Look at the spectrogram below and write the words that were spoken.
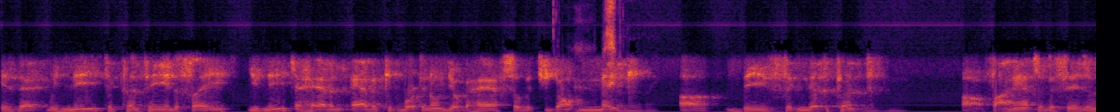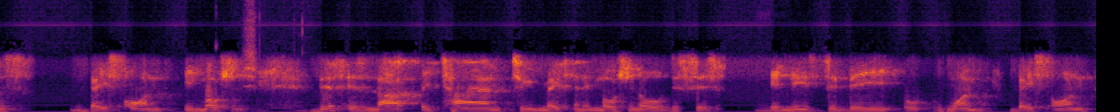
is that we need to continue to say you need to have an advocate working on your behalf so that you don't Absolutely. make uh, these significant uh, financial decisions based on emotions. This is not a time to make an emotional decision. It needs to be one based on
